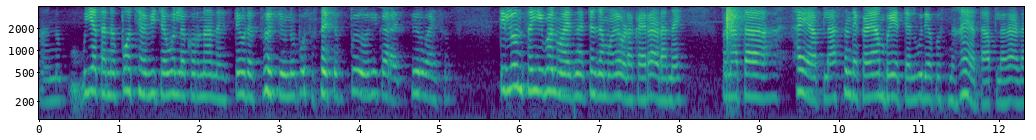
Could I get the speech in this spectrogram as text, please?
आणि येताना पोछा बिछा ओला करून आणायचं. तेवढ्याच फरशिवणं पुसून प- हे करायचं फिरवायचं. ते लोणचंही बनवायचं नाही त्याच्यामुळे एवढा काय राडा नाही. पण आता आहे आपला संध्याकाळी आंबा येत्याल उद्यापासून आहे आता आपला राडा.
